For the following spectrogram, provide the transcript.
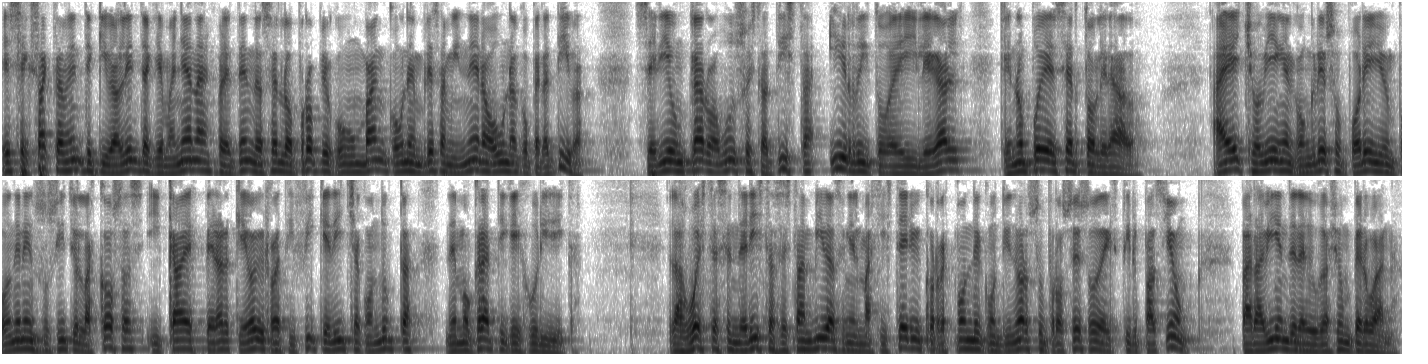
es exactamente equivalente a que mañana pretenda hacer lo propio con un banco, una empresa minera o una cooperativa. Sería un claro abuso estatista, írrito e ilegal que no puede ser tolerado. Ha hecho bien el Congreso por ello en poner en su sitio las cosas y cabe esperar que hoy ratifique dicha conducta democrática y jurídica. Las huestes senderistas están vivas en el magisterio y corresponde continuar su proceso de extirpación para bien de la educación peruana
